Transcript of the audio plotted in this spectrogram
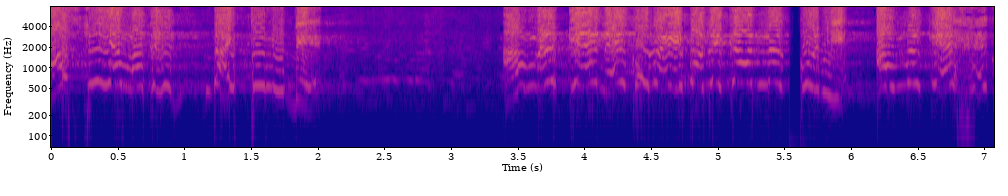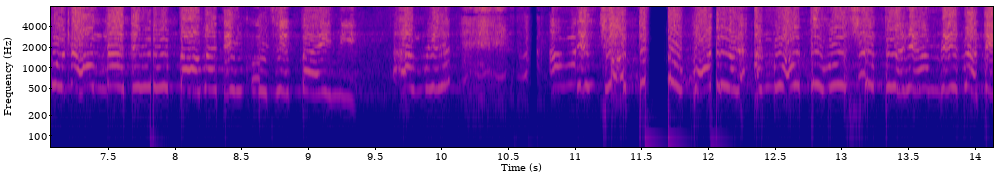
রাষ্ট্রই আমাদের দায়িত্ব নেবে আমরা কেন এখনও এভাবে কান্না করি আমরা কেন এখনও আমাদের বাবাদের খুঁজে পাইনি আমরা আমাদের যত বড় আমরা অত বছর ধরে আমরা এভাবে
